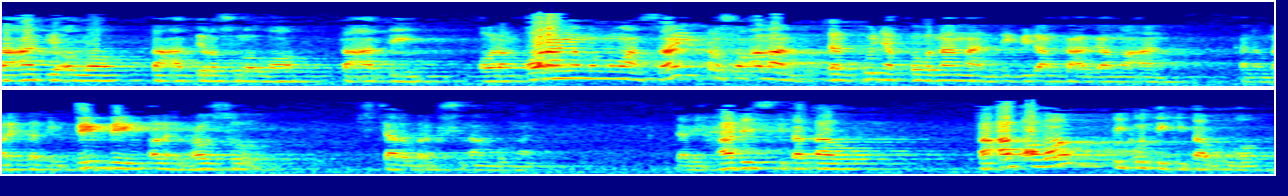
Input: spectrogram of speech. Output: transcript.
taati Allah, taati Rasulullah, taati orang-orang yang menguasai persoalan dan punya kewenangan di bidang keagamaan karena mereka dibimbing oleh Rasul secara berkesinambungan. Dari hadis kita tahu taat Allah ikuti kitab Allah.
